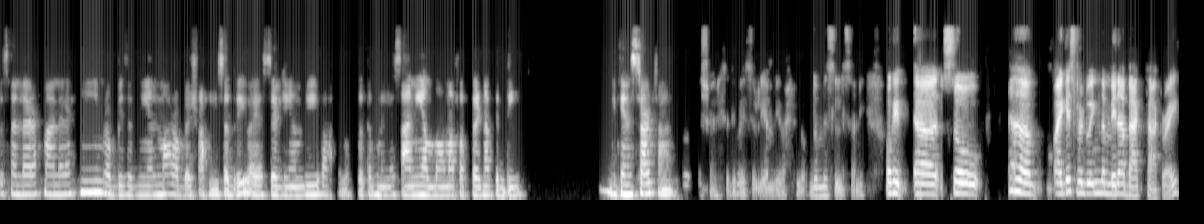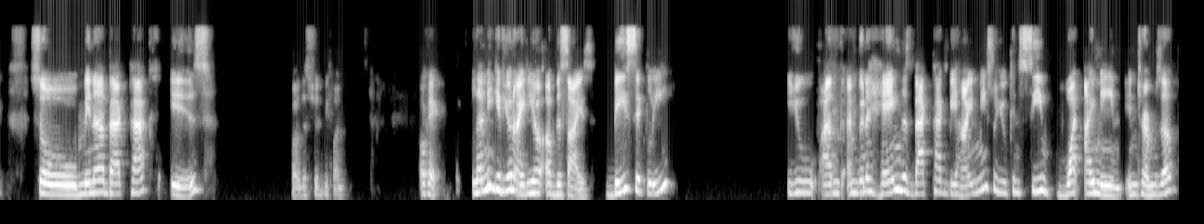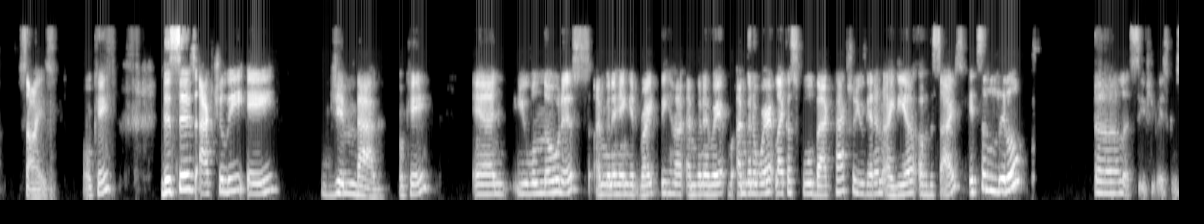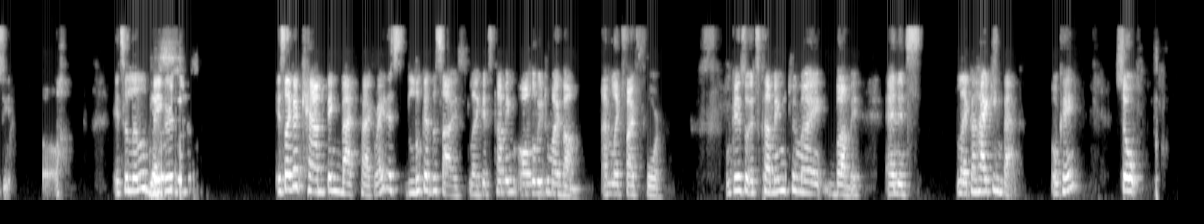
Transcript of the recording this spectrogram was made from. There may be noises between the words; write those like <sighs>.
بسم الله الرحمن الرحيم رب زدني علما رب اشرح لي صدري ويسر لي أمري واحلل عقدة من لساني اللهم فقهنا في الدين You can start Sana. Okay, uh, so uh, I guess we're doing the Mina backpack, right? So Mina backpack is, oh, this should be fun. Okay, let me give you an idea of the size. Basically, you, I'm, I'm gonna hang this backpack behind me so you can see what I mean in terms of size. Okay, this is actually a gym bag. Okay, and you will notice I'm gonna hang it right behind. I'm gonna wear I'm gonna wear it like a school backpack so you get an idea of the size. It's a little. Uh, let's see if you guys can see it. Oh, it's a little Yes. bigger than. It's like a camping backpack, right? It's look at the size. Like it's coming all the way to my bum. I'm like five four. Okay, so it's coming to my bum, and it's like a hiking bag. Okay, so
